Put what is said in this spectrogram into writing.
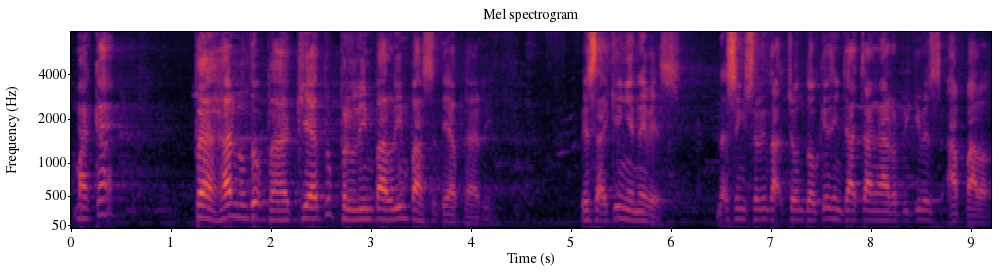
maka bahan untuk bahagia itu berlimpah-limpah setiap hari. Wis saiki ngene wis. Nek sing sering tak contohke sing cacah ngarep iki wis apal.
